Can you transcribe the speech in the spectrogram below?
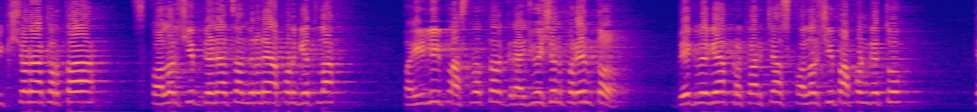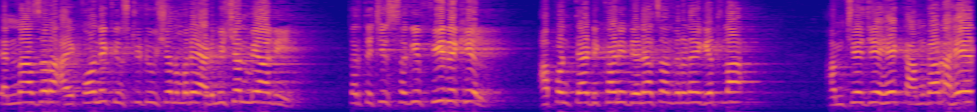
शिक्षणाकरता स्कॉलरशिप देण्याचा निर्णय आपण घेतला. पहिलीपासनं तर ग्रॅज्युएशनपर्यंत वेगवेगळ्या प्रकारच्या स्कॉलरशिप आपण देतो. त्यांना जर आयकॉनिक इन्स्टिट्यूशनमध्ये ऍडमिशन मिळाली तर त्याची सगळी फी देखील आपण त्या ठिकाणी देण्याचा निर्णय घेतला. आमचे जे हे कामगार आहेत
